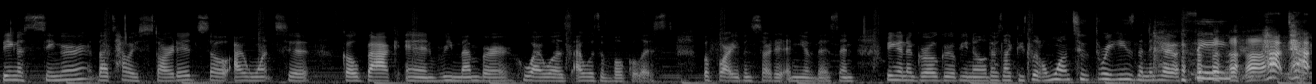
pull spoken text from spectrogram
being a singer, that's how I started. So I want to go back and remember who I was. I was a vocalist before I even started any of this. And being in a girl group, you know, there's like these little one, two, threes, and then you gotta sing, hot tap.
